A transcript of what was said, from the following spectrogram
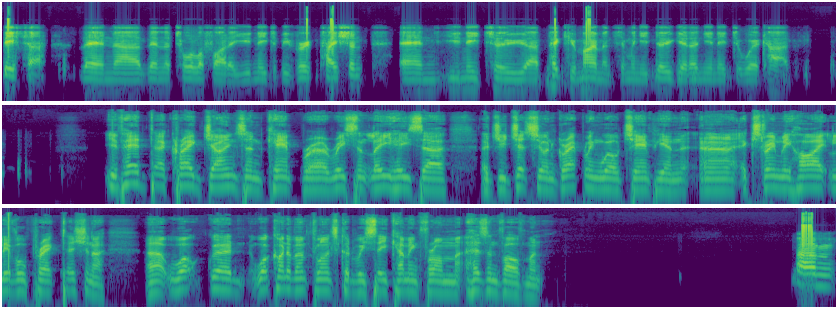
better than uh, than the taller fighter. You need to be very patient, and you need to uh, pick your moments. And when you do get in, you need to work hard. You've had uh, Craig Jones in camp uh, recently. He's uh, a jiu-jitsu and grappling world champion, uh, extremely high-level practitioner. Uh, what what kind of influence could we see coming from his involvement? Um,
